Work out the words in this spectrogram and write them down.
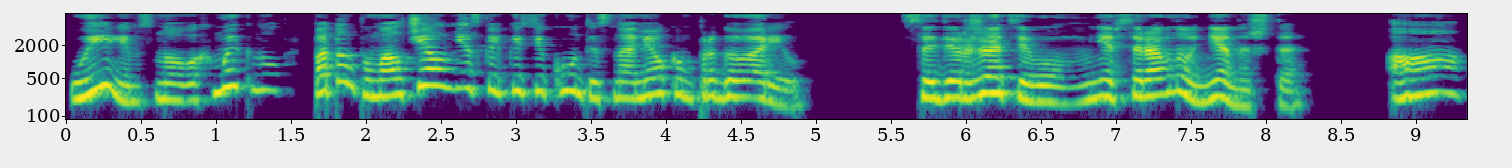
Уильям снова хмыкнул, потом помолчал несколько секунд и с намеком проговорил. «Содержать его мне все равно не на что». «А,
